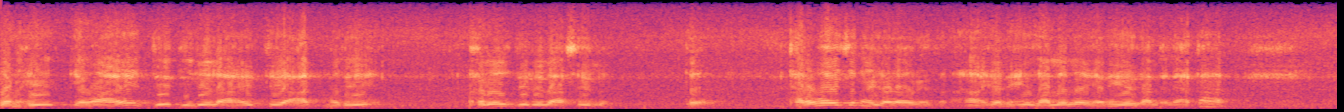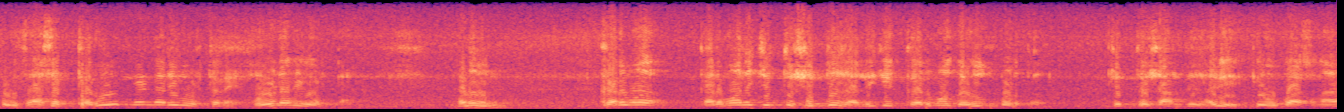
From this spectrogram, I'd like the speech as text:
पण हे केव्हा आहे? जे दिलेलं आहे ते आतमध्ये खरंच दिलेलं असेल तर. ठरवायचं नाही गळावर येतं हा याने हे झालेलं याने हे झालेलं आता पुढचं असं ठरवून मिळणारी गोष्ट नाही होणारी गोष्ट आहे. म्हणून कर्म कर्माने चित्त शुद्ध झाली की कर्म गळून पडतं. चित्त शांती झाली की उपासना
